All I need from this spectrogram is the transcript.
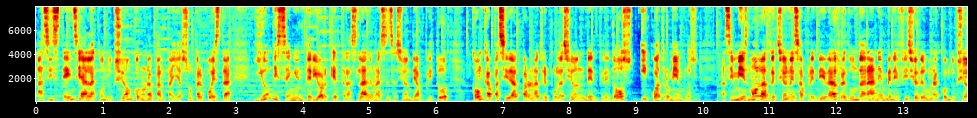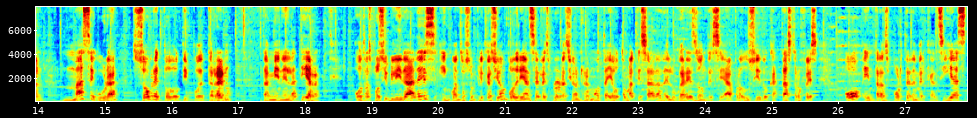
asistencia a la conducción con una pantalla superpuesta y un diseño interior que traslade una sensación de amplitud con capacidad para una tripulación de entre 2 y 4 miembros. Asimismo, las lecciones aprendidas redundarán en beneficio de una conducción más segura sobre todo tipo de terreno, también en la Tierra. Otras posibilidades en cuanto a su aplicación podrían ser la exploración remota y automatizada de lugares donde se ha producido catástrofes o en transporte de mercancías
